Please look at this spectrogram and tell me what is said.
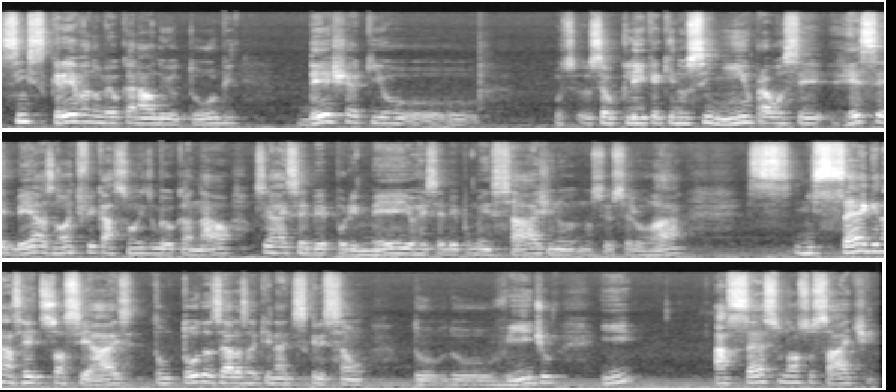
Se inscreva no meu canal no YouTube deixa aqui o, o, o seu clique aqui no sininho para você receber as notificações do meu canal. Você vai receber por e-mail, receber por mensagem no, no seu celular. Me segue nas redes sociais, estão todas elas aqui na descrição do, do vídeo e acesse o nosso site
